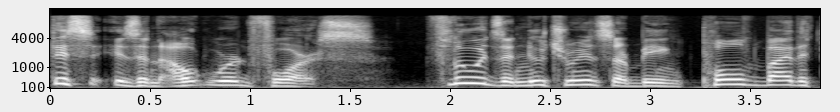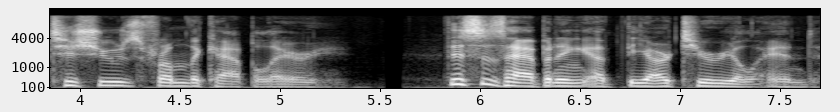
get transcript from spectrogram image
This is an outward force. Fluids and nutrients are being pulled by the tissues from the capillary. This is happening at the arterial end.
